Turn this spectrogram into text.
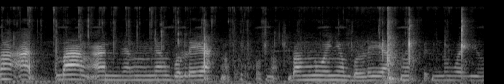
บางอันบางอันยังยังบ่แลกเนาะทุกคนเนาะบางหน่วยยังบ่แลกยังเป็นหน่วยอยู่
